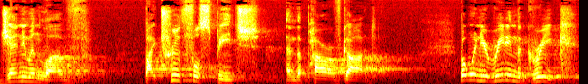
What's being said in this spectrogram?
genuine love, by truthful speech, and the power of God. But when you're reading the Greek,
